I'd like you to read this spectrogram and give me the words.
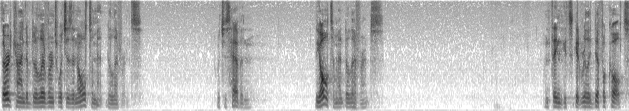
third kind of deliverance, which is an ultimate deliverance, which is heaven. The ultimate deliverance. When things get really difficult,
